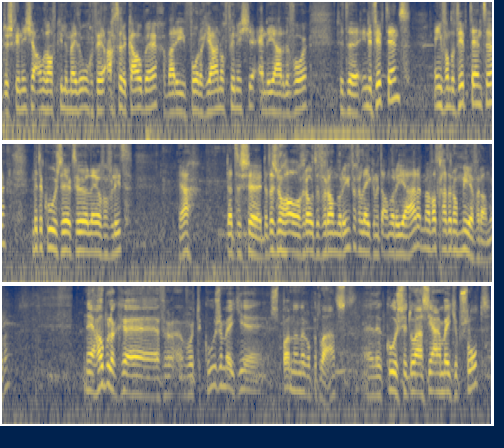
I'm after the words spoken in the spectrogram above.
dus finishen. Anderhalf kilometer ongeveer achter de Kouberg, waar hij vorig jaar nog finishte en de jaren daarvoor. Zit uh, in de VIP-tent, een van de VIP-tenten, met de koersdirecteur Leo van Vliet. Ja, dat is, uh, dat is nogal een grote verandering vergeleken met andere jaren. Maar wat gaat er nog meer veranderen? Nee, hopelijk uh, wordt de koers een beetje spannender op het laatst. Uh, de koers zit de laatste jaren een beetje op slot.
